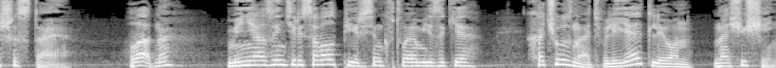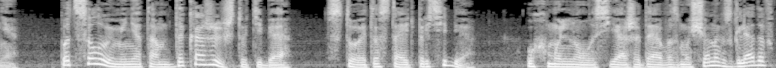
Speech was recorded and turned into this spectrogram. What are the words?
шестая. «Ладно, меня заинтересовал пирсинг в твоем языке. Хочу узнать, влияет ли он на ощущения. Поцелуй меня там, докажи, что тебя стоит оставить при себе». Ухмыльнулась я, ожидая возмущенных взглядов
